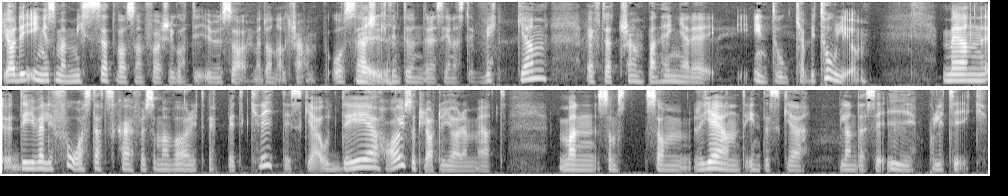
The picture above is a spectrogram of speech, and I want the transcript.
Ja, det är ingen som har missat vad som för sig gått i USA med Donald Trump och särskilt Nej. inte under den senaste veckan efter att Trump-anhängare intog Kapitolium. Men det är väldigt få statschefer som har varit öppet kritiska och det har ju såklart att göra med att man som, som regent inte ska blanda sig i politik.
